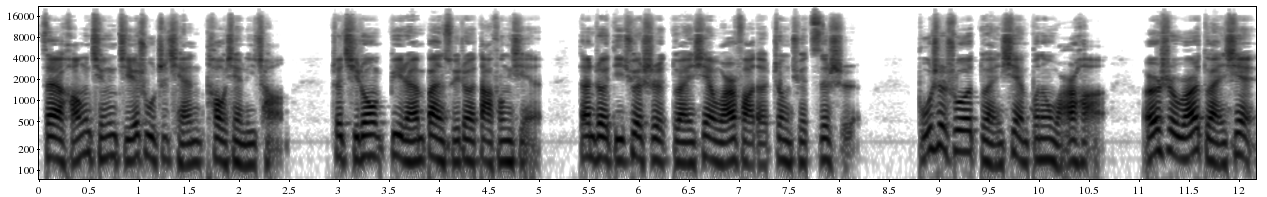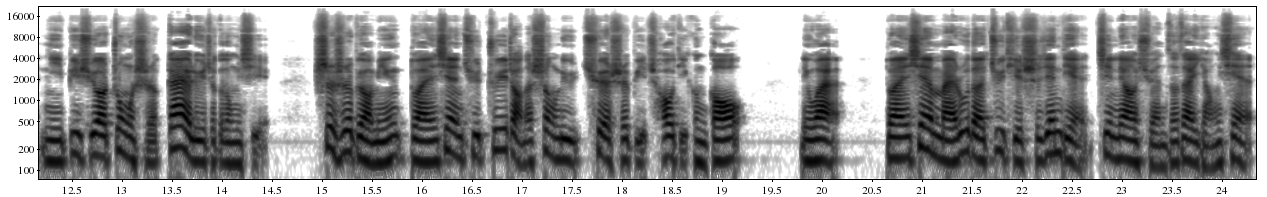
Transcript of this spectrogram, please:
在行情结束之前套现离场。这其中必然伴随着大风险。但这的确是短线玩法的正确姿势，不是说短线不能玩哈，而是玩短线你必须要重视概率这个东西。事实表明，短线去追涨的胜率确实比抄底更高。另外，短线买入的具体时间点尽量选择在阳线，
